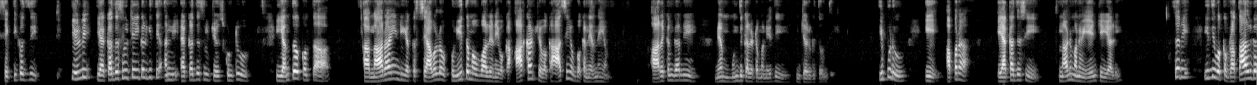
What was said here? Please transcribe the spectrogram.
శక్తి కొద్దీ వెళ్ళి ఏకాదశులు చేయగలిగితే అన్ని ఏకాదశులు చేసుకుంటూ ఎంతో కొంత ఆ నారాయణుడి యొక్క సేవలో పునీతం అవ్వాలనే ఒక ఆకాంక్ష ఒక ఆశయం ఒక నిర్ణయం. ఆ రకంగానే మేము ముందుకెళ్ళటం అనేది జరుగుతుంది. ఇప్పుడు ఈ అపర ఏకాదశి నాడు మనం ఏం చేయాలి? సరే ఇది ఒక వ్రతాలుగా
